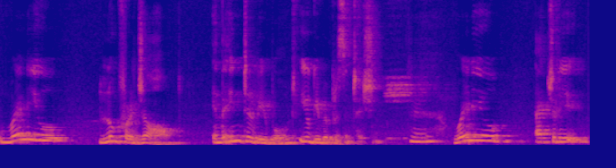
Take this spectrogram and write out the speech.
When you look for a job in the interview board, you give a presentation. Hmm. When you actually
